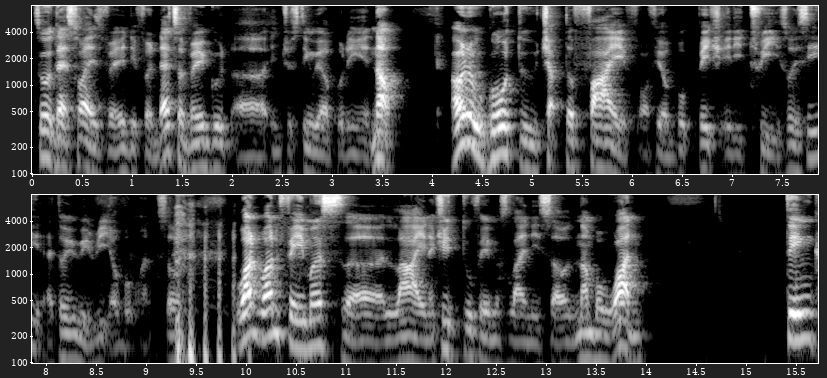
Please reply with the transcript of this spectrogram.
So that's why it's very different. That's a very good, uh, interesting way of putting it. Now, I want to go to chapter five of your book, page eighty-three. So you see, I told you we read your book, one. So one one famous uh, line, actually two famous line is uh, number one, think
